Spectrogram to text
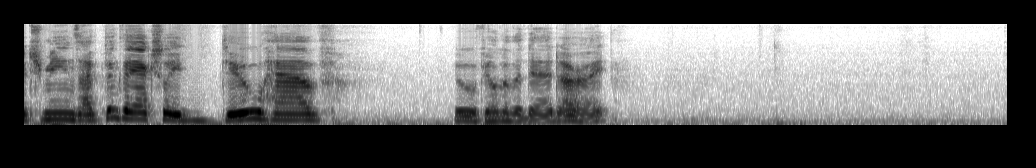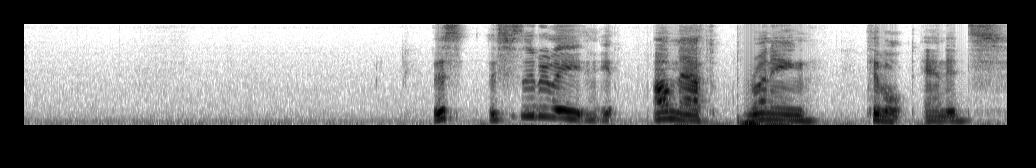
Which means I think they actually do have. Ooh, Field of the Dead. All right. This this is literally Omnath running Tibalt, and it's.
